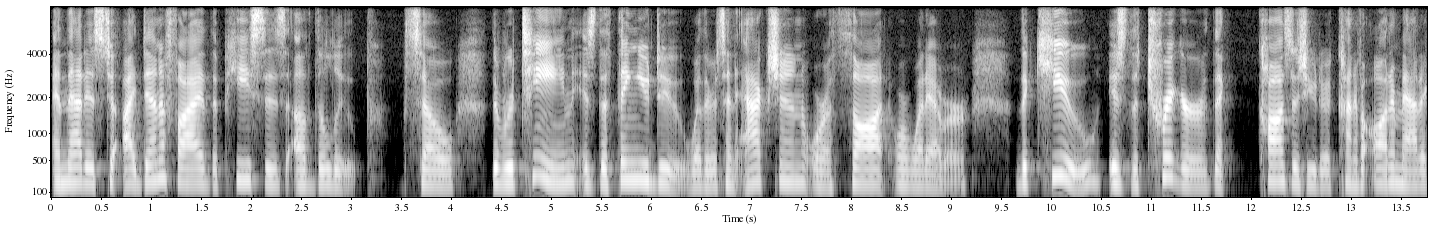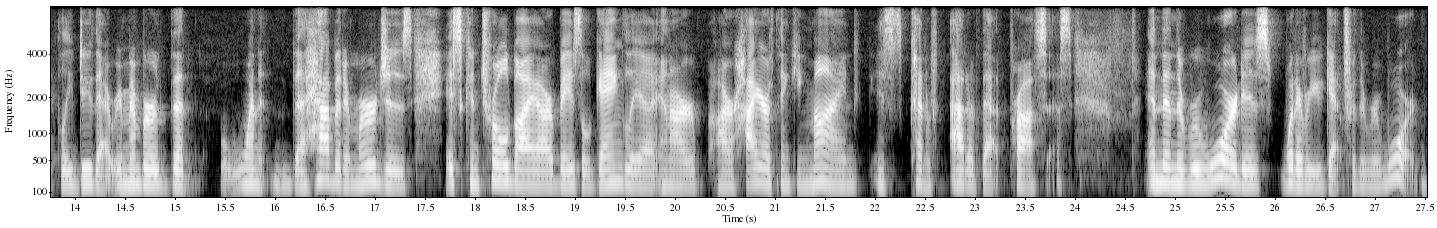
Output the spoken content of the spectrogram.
and that is to identify the pieces of the loop so the routine is the thing you do whether it's an action or a thought or whatever the cue is the trigger that causes you to kind of automatically do that. Remember that when the habit emerges, it's controlled by our basal ganglia, and our, our higher thinking mind is kind of out of that process. And then the reward is whatever you get for the reward.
